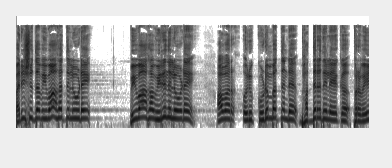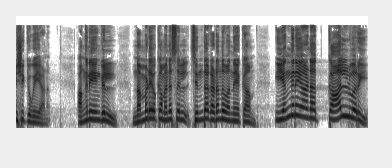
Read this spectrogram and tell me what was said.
പരിശുദ്ധ വിവാഹത്തിലൂടെ വിവാഹ വിരുന്നിലൂടെ അവർ ഒരു കുടുംബത്തിന്റെ ഭദ്രതയിലേക്ക് പ്രവേശിക്കുകയാണ്. അങ്ങനെയെങ്കിൽ നമ്മുടെയൊക്കെ മനസ്സിൽ ചിന്ത കടന്നു വന്നേക്കാം. എങ്ങനെയാണ് കാൽവറി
